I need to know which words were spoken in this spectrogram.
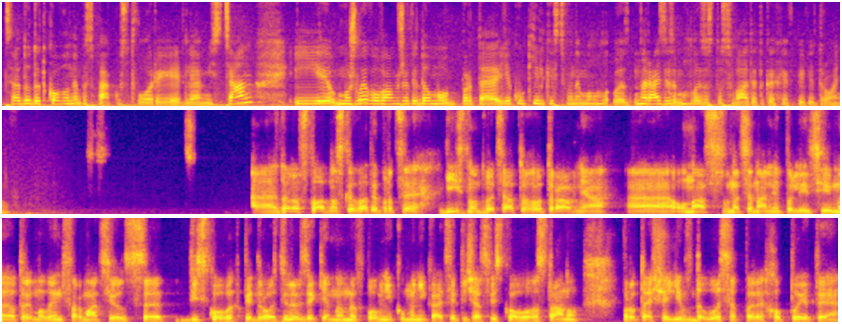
це додаткову небезпеку створює для містян? І можливо, вам вже відомо про те, яку кількість вони могли наразі могли застосувати таких FPV-дронів? Е, Зараз складно сказати про це. Дійсно, 20 травня е, у нас в національній поліції ми отримали інформацію з військових підрозділів, з якими ми в повній комунікації під час військового стану, про те, що їм вдалося перехопити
